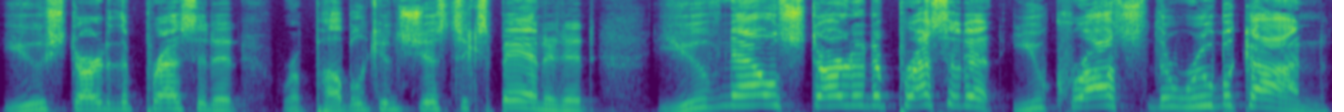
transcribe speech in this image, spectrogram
You started the precedent. Republicans just expanded it. You've now started a precedent. You crossed the Rubicon.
